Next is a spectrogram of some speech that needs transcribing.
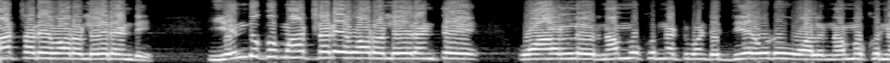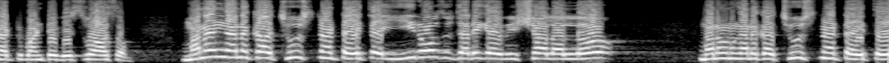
మాట్లాడేవారు లేరండి. ఎందుకు మాట్లాడేవారు లేరంటే వాళ్ళు నమ్ముకున్నటువంటి దేవుడు వాళ్ళు నమ్ముకున్నటువంటి విశ్వాసం. మనం గనక చూసినట్టయితే ఈరోజు జరిగే విషయాలలో మనం కనుక చూసినట్టయితే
